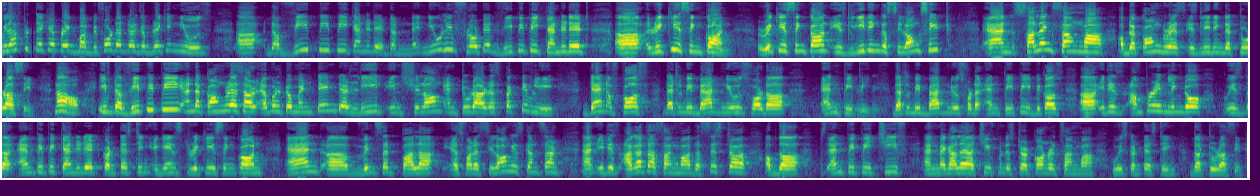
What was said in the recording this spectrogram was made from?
We'll have to take a break, but before that, there's a breaking news. Uh, the VPP candidate, the newly floated VPP candidate, uh, Ricky Syngkon. Ricky Syngkon is leading the Shillong seat and Saleng Sangma of the Congress is leading the Tura seat. Now, if the VPP and the Congress are able to maintain their lead in Shillong and Tura respectively, then of course that will be bad news for the NPP. That will be bad news for the NPP because uh, it is Ampareen Lyngdoh is the NPP candidate contesting against Ricky Syngkon and uh, Vincent Pala as far as Shillong is concerned and it is Agatha Sangma, the sister of the NPP chief and Meghalaya chief minister Conrad Sangma who is contesting the Tura seat.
